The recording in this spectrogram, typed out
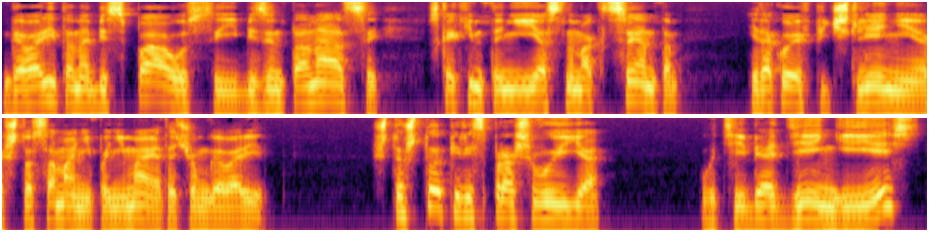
Говорит она без пауз и без интонаций, с каким-то неясным акцентом, и такое впечатление, что сама не понимает, о чем говорит. «Что-что?» – переспрашиваю я. «У тебя деньги есть?»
